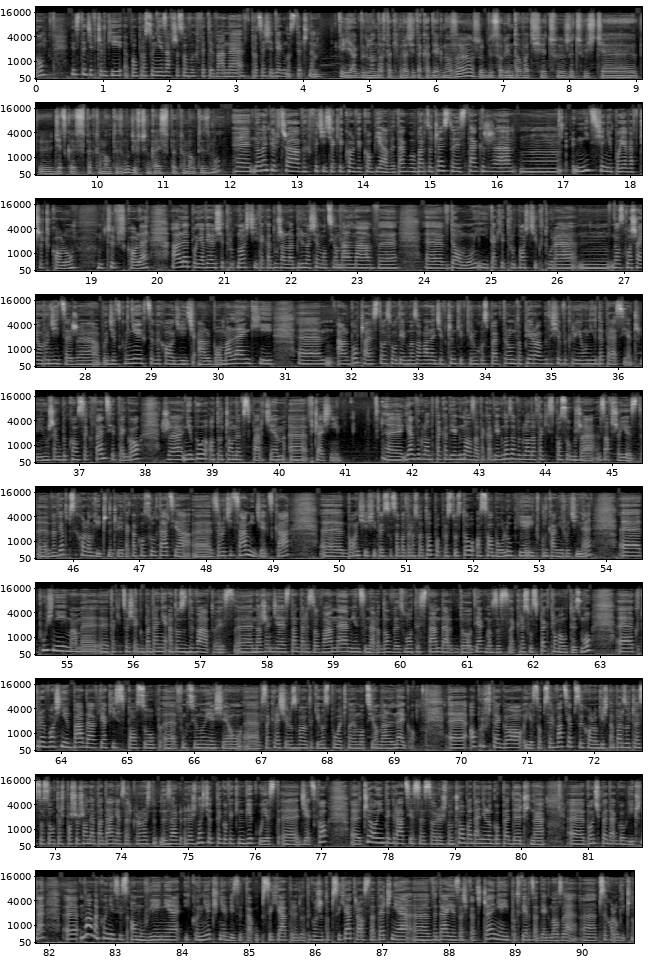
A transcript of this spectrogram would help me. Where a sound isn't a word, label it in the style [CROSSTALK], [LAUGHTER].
więc te dziewczynki po prostu nie zawsze są wychwytywane w procesie diagnostycznym. I jak wygląda w takim razie taka diagnoza, żeby zorientować się, czy rzeczywiście y, dziecko jest w spektrum autyzmu, dziewczynka jest w spektrum autyzmu? E, No najpierw trzeba wychwycić jakiekolwiek objawy, tak? Bo bardzo często jest tak, że mm, nic się nie pojawia w przedszkolu [LAUGHS] czy w szkole, ale pojawiają się trudności i taka duża labilność emocjonalna w, e, w domu i takie trudności, które mm, no, zgłaszają rodzice, że albo dziecko nie chce wychodzić, albo ma lęki, em, albo często są diagnozowane dziewczynki w kierunku spektrum dopiero gdy się wykryje u nich depresję, czyli już jakby konsekwencje tego, że nie były otoczone wsparciem e, wcześniej. E, Jak wygląda taka diagnoza? Taka diagnoza wygląda w taki sposób, że zawsze jest e, wywiad psychologiczny, czyli taka konsultacja e, z rodzicami dziecka, bądź jeśli to jest osoba dorosła, to po prostu z tą osobą lub jej członkami rodziny. Później mamy takie coś jak badanie ADOS-2, to jest narzędzie standaryzowane, międzynarodowy złoty standard do diagnoz z zakresu spektrum autyzmu, które właśnie bada w jaki sposób funkcjonuje się w zakresie rozwoju takiego społeczno-emocjonalnego. Oprócz tego jest obserwacja psychologiczna. Bardzo często są też poszerzone badania w zależności- od tego, w jakim wieku jest e, dziecko, e, czy o integrację sensoryczną, czy o badanie logopedyczne, e, bądź pedagogiczne. No a na koniec jest omówienie i koniecznie wizyta u psychiatry, dlatego że to psychiatra ostatecznie wydaje zaświadczenie i potwierdza diagnozę psychologiczną.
